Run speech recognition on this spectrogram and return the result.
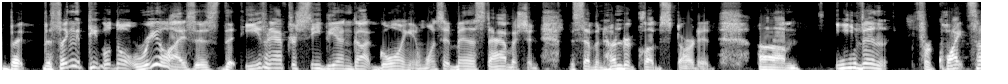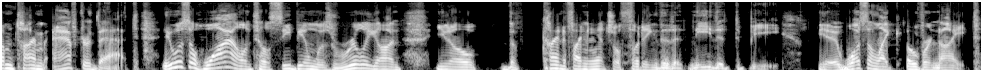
But the thing that people don't realize is that even after CBN got going and once it had been established and the 700 Club started, um, even for quite some time after that, it was a while until CBN was really on, you know, the kind of financial footing that it needed to be. It wasn't like overnight.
